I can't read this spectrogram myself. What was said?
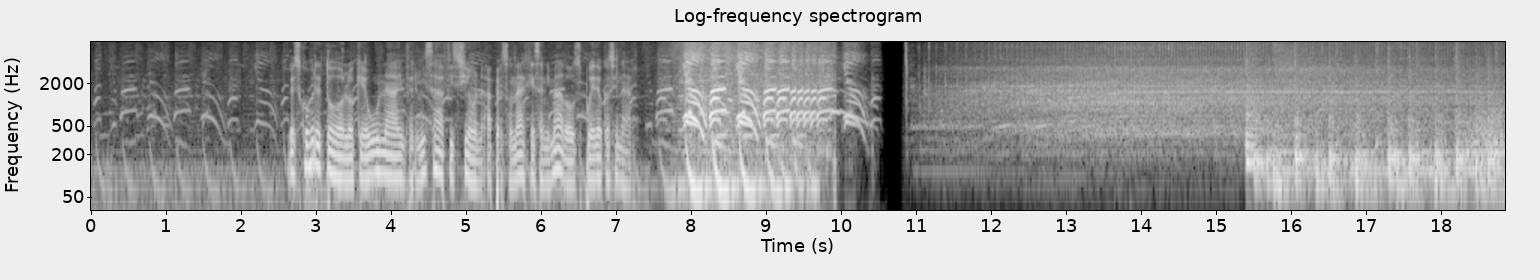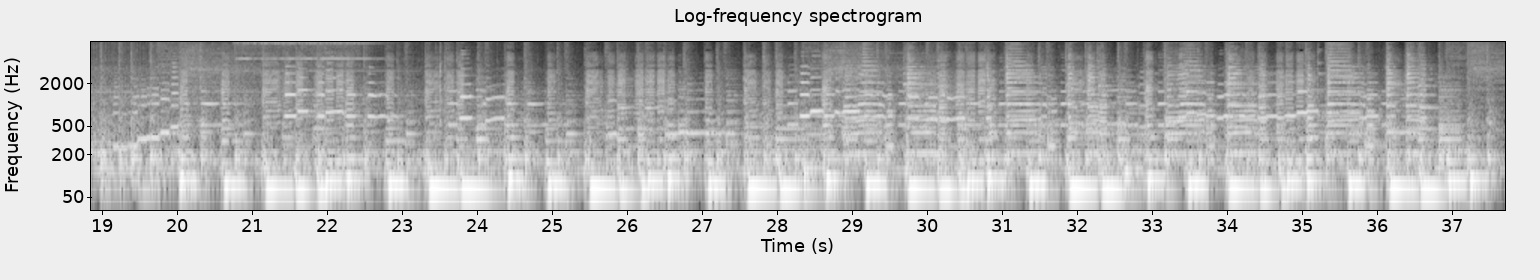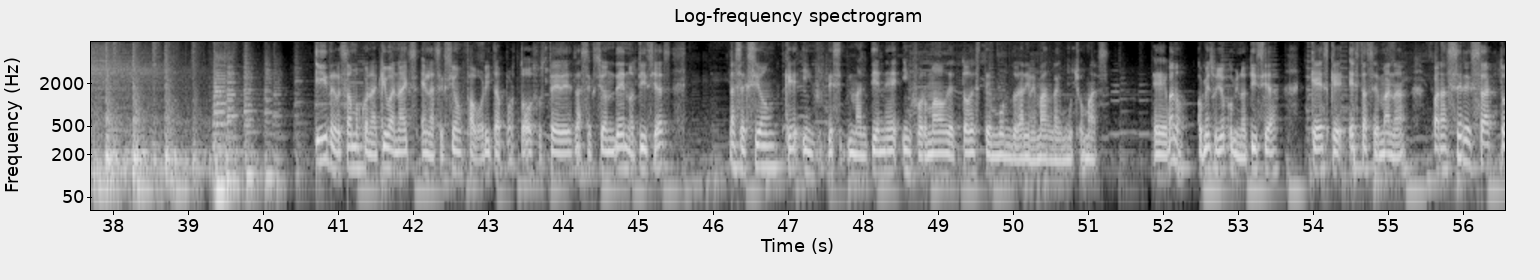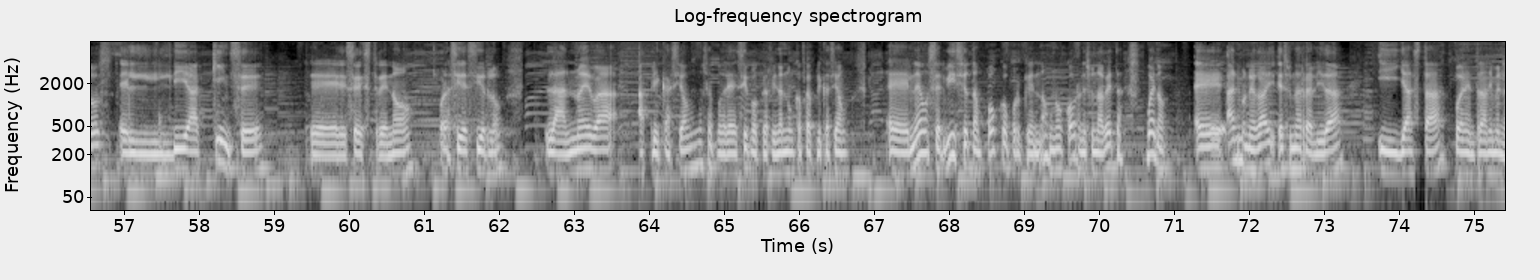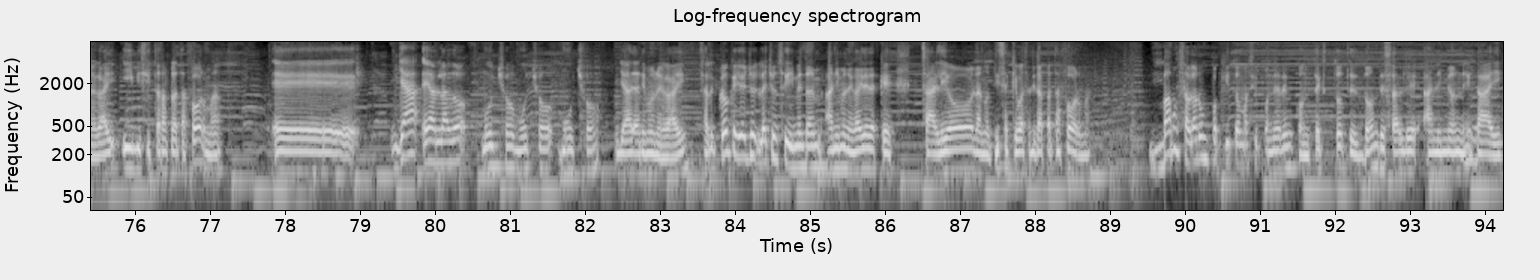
Descubre todo lo que una enfermiza afición a personajes animados puede ocasionar. Regresamos con Akiba Nights en la sección favorita por todos ustedes, la sección de noticias, la sección que mantiene informado de todo este mundo de anime, manga y mucho más. Eh, bueno, comienzo yo con mi noticia, que es que esta semana, para ser exactos, el día 15 eh, se estrenó, por así decirlo, la nueva aplicación, no se podría decir porque al final nunca fue aplicación, eh, el nuevo servicio tampoco, porque no, no cobran, es una beta. Bueno, eh, Anime Negai es una realidad y ya está. Pueden entrar a Anime Negai y visitar la plataforma. Eh, ya he hablado mucho, mucho, mucho ya de Anime Negai. O sea, creo que yo, le he hecho un seguimiento a Anime Negai desde que salió la noticia que iba a salir a la plataforma. Vamos a hablar un poquito más y poner en contexto de dónde sale Anime Negai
